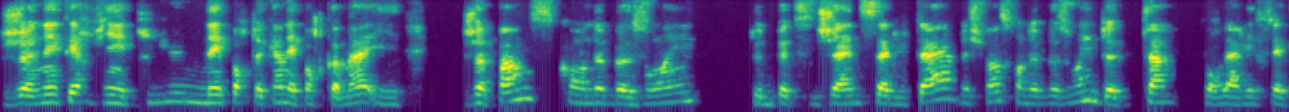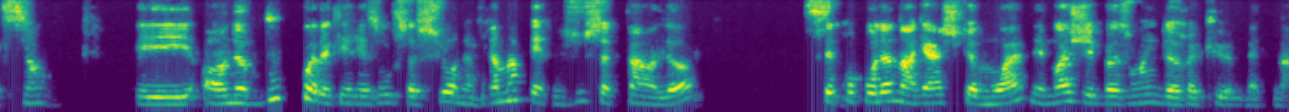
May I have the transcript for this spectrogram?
Je n'interviens plus n'importe quand, n'importe comment. Et je pense qu'on a besoin d'une petite gêne salutaire, mais je pense qu'on a besoin de temps pour la réflexion. Et on a beaucoup avec les réseaux sociaux, on a vraiment perdu ce temps-là. Ces propos-là n'engagent que moi, mais moi, j'ai besoin de recul maintenant.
